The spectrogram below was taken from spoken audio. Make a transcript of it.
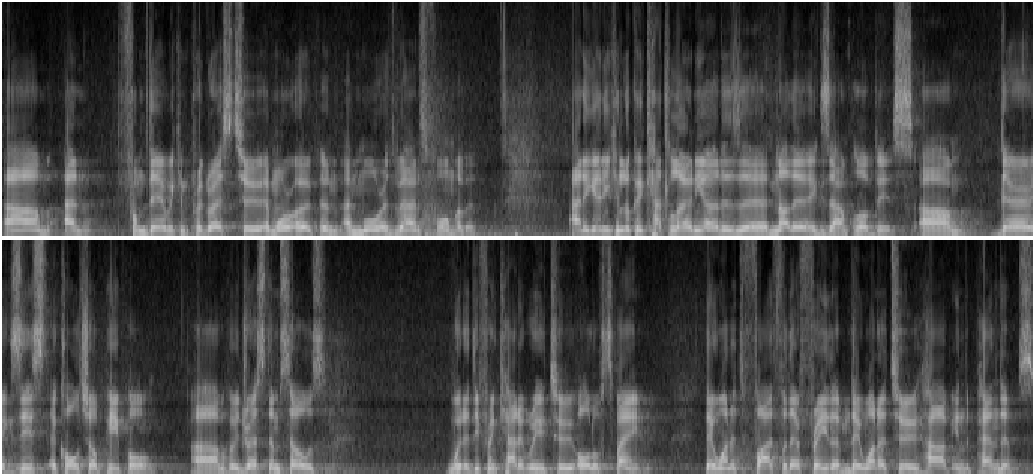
Um, and from there we can progress to a more open and more advanced form of it. And again, you can look at Catalonia as another example of this. Um, there exists a culture of people um, who address themselves with a different category to all of Spain. They wanted to fight for their freedom. They wanted to have independence.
